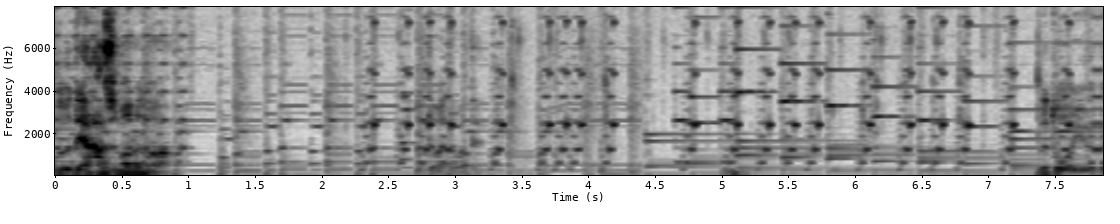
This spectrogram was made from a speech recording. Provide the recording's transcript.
無で始まるな待ん無とお湯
